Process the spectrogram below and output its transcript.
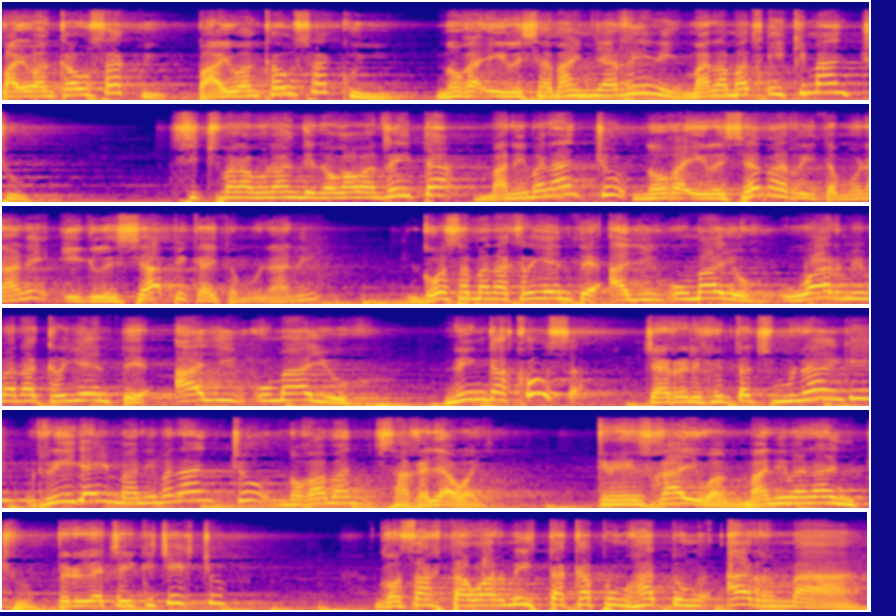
Paiwan kausakui, paiwan kausakui. Noga iglesia mañarini, manamat ikimanchu. Sichus mana munangi noga wan rita, mani mananchu. Noga iglesia man rita munani, iglesia pikay tamunani. Goza mana creyente, allin. Warmi mana creyente, allin umayu. Ninga cosa. Chay religión tach munangi, riyay mani mananchu, nogaman sagayaway. Cresgaywan, mani mananchu, pero ya chaykichikchu. Gozakta warmista kapun hatun arma,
